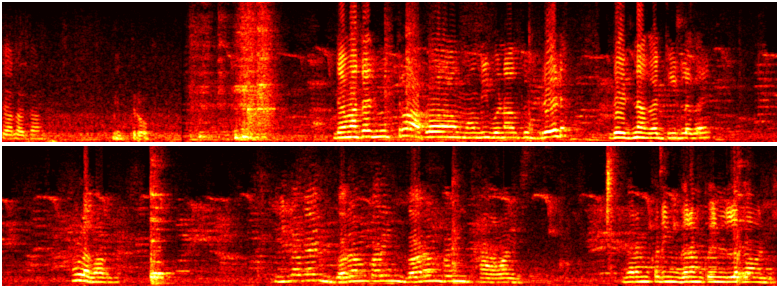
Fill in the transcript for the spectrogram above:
ચાલો તો મિત્રો. જય માતાજી મિત્રો આપણે મમ્મી બનાવતું બ્રેડ. બ્રેડના ગાજી લગાય. શું લગાવું લગાવીને ગરમ કરીને ગરમ કરીને ખાવાની. ગરમ કરીને ગરમ કરીને લગાવવાની.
